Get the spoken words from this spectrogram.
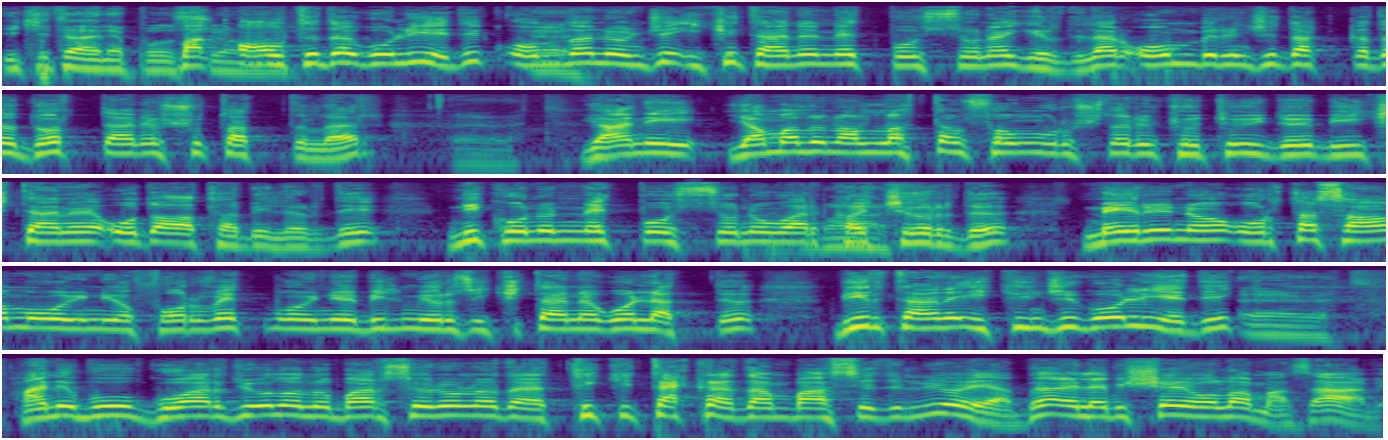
İki tane Bak pozisyon. var. 6'da golü yedik. Ondan önce 2 tane net pozisyona girdiler. 11. dakikada 4 tane şut attılar. Evet. Yani Yamal'ın Allah'tan son vuruşları kötüydü. Bir iki tane o da atabilirdi. Niko'nun net pozisyonu var, Var. kaçırdı. Merino orta saha mı oynuyor, forvet mi oynuyor bilmiyoruz. İki tane gol attı. Bir tane ikinci gol yedik. Evet. Hani bu Guardiola'lı Barcelona'da tiki taka'dan bahsediliyor ya. Böyle bir şey olamaz abi.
